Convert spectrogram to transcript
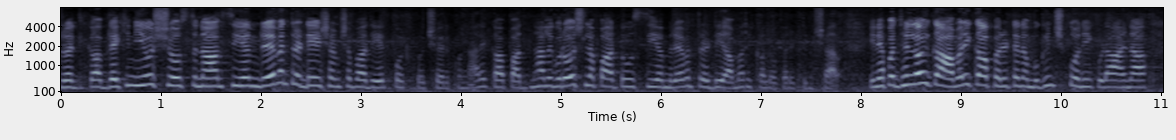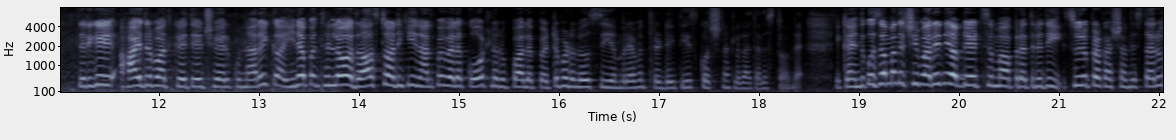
ఇక బ్రేకింగ్ న్యూస్ చూస్తున్నాం. సీఎం రేవంత్ రెడ్డి శంషాబాద్ ఎయిర్పోర్ట్కు చేరుకున్నారు. ఇక పద్నాలుగు రోజుల పాటు సీఎం రేవంత్ రెడ్డి అమెరికాలో పర్యటించారు. ఈ నేపథ్యంలో ఇక అమెరికా పర్యటన ముగించుకొని కూడా ఆయన తిరిగి హైదరాబాద్కి అయితే చేరుకున్నారు. ఇక ఈ నేపథ్యంలో రాష్ట్రానికి నలభై వేల కోట్ల రూపాయల పెట్టుబడులు సీఎం రేవంత్ రెడ్డి తీసుకొచ్చినట్లుగా తెలుస్తోంది. ఇక ఇందుకు సంబంధించి మరిన్ని అప్డేట్స్ మా ప్రతినిధి సూర్యప్రకాష్ అందిస్తారు.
